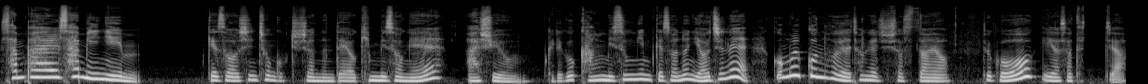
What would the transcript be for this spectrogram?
3832님께서 신청곡 주셨는데요. 김미성의 아쉬움. 그리고 강미숙님께서는 여진의 꿈을 꾼 후에 청해 주셨어요. 두 곡 이어서 듣죠.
